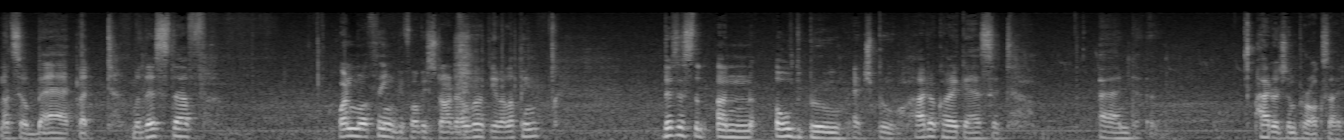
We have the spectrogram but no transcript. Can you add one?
not so bad. But with this stuff one more thing before we start over developing. This is the, an old brew etch brew hydrochloric acid and uh, hydrogen peroxide.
